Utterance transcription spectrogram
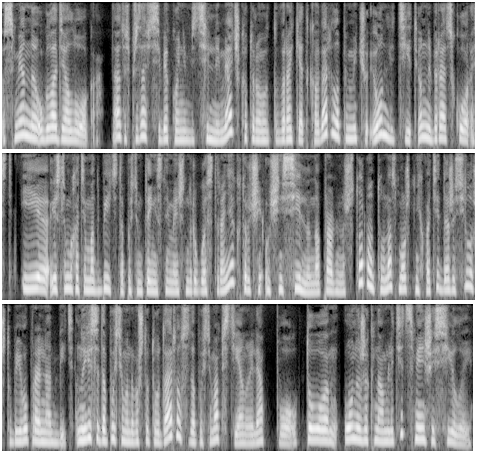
смены угла диалога. Да? То есть представьте себе какой-нибудь сильный мяч, который вот ракетка ударила по мячу, и он летит, и он набирает скорость. И если мы хотим отбить, допустим, теннисный мяч на другой стороне, который очень, очень сильно направлен в нашу сторону, то у нас может не хватить даже силы, чтобы его правильно отбить. Но если, допустим, он обо что-то ударился, допустим, об стену или об пол, то он уже к нам летит с меньшей силой.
